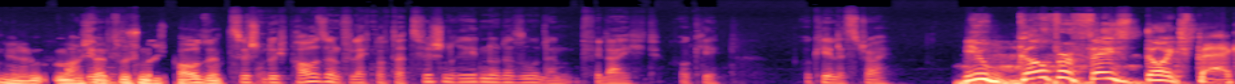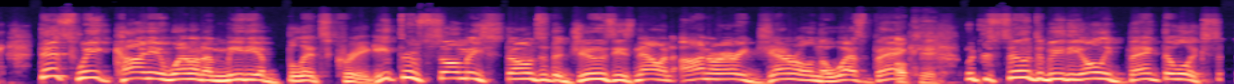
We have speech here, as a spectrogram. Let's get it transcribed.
Ja, dann mache ich Ja, halt zwischendurch Pause. Zwischendurch Pause und vielleicht noch dazwischen reden oder so, dann vielleicht. Okay. Okay, let's try. You gopher faced Deutschback. This week, Kanye went on a media blitzkrieg. He threw so many stones at the Jews, he's now an honorary general in the West Bank, Okay. which is soon to be the only bank that will accept.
